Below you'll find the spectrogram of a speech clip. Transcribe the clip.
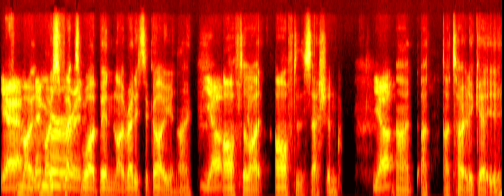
yeah mo- most flexible and... I've been like ready to go. You know, yeah. After like after the session. Yeah. No, I I totally get you.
